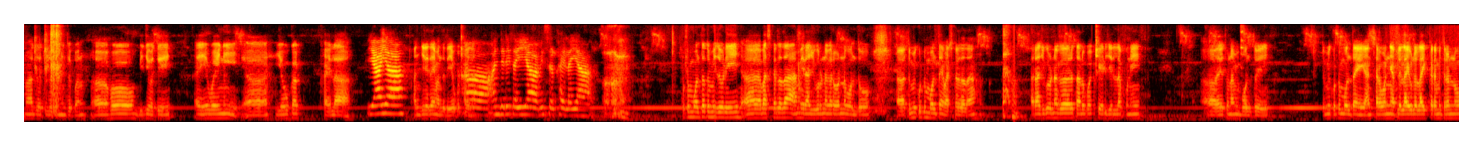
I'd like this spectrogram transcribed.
माझं तुझं दोन्हीचं पण. हो बिझी होते. ए वहिनी येऊ का खायला? या या. अंजली ताई म्हणतात येऊ का खायला. अंजली ताई या मिसळ खायला या. कुठून बोलता तुम्ही जोडी? अं, भास्कर दादा आम्ही राजगुरुनगरवरनं बोलतो. अं, तुम्ही कुठून बोलताय भास्कर दादा? राजगुरुनगर तालुका खेड जिल्हा पुणे. अं, येथून आम्ही बोलतोय. तुम्ही कुठून बोलताय? आणि सर्वांनी आपल्या लाईव्हला लाईक करा मित्रांनो.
